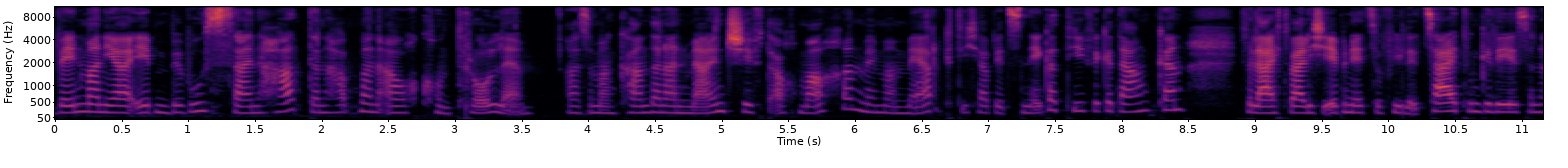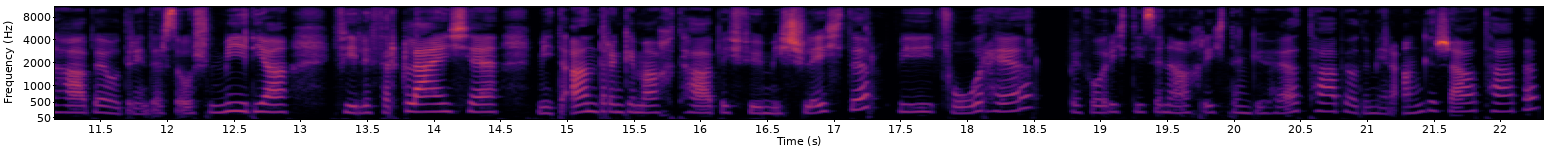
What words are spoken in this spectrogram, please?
wenn man ja eben Bewusstsein hat, dann hat man auch Kontrolle. Also man kann dann ein Mindshift auch machen, wenn man merkt, ich habe jetzt negative Gedanken, vielleicht weil ich eben jetzt so viele Zeitungen gelesen habe oder in der Social Media viele Vergleiche mit anderen gemacht habe, ich fühle mich schlechter wie vorher, bevor ich diese Nachrichten gehört habe oder mir angeschaut habe.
